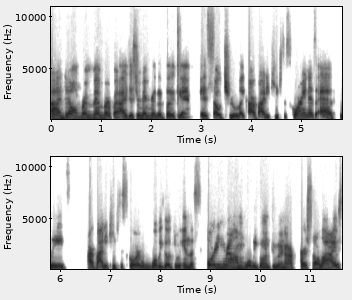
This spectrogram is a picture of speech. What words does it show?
I don't remember, but I just remember the book, and it's so true. Like our body keeps the score, and as athletes, our body keeps the score what we go through in the sporting realm, what we're going through in our personal lives.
